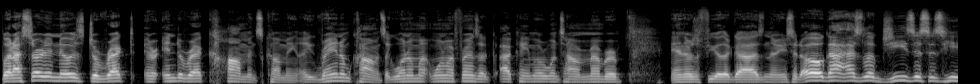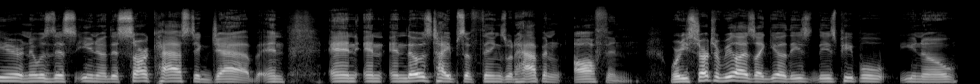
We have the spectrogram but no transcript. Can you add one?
but I started to notice direct or indirect comments coming, like random comments. Like one of my one of my friends, I came over one time, I remember, and there was a few other guys in there. And He said, "Oh, guys, look, Jesus is here," and it was this, you know, this sarcastic jab, and and and and those types of things would happen often, where you start to realize, like, yo, these these people, you know,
